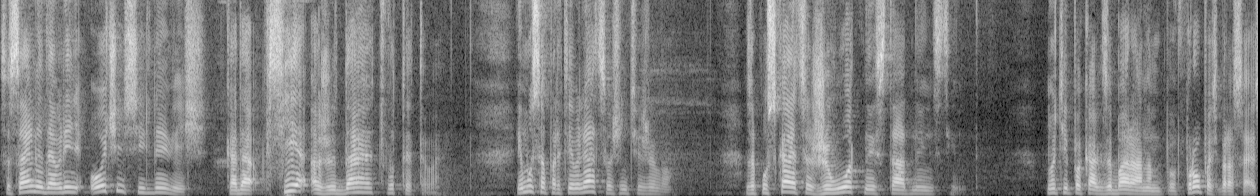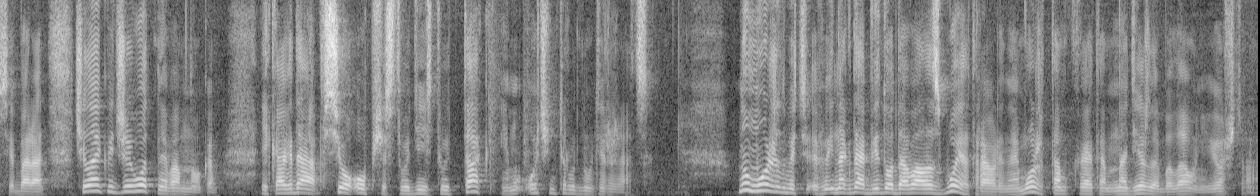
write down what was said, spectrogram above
Социальное давление – очень сильная вещь, когда все ожидают вот этого. Ему сопротивляться очень тяжело. Запускаются животные стадные инстинкты. Ну, типа как за бараном в пропасть бросают все бараны. Человек ведь животное во многом. И когда все общество действует так, ему очень трудно удержаться. Ну, может быть, иногда Видо давала сбой отравленное, может, там какая-то надежда была у нее, что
